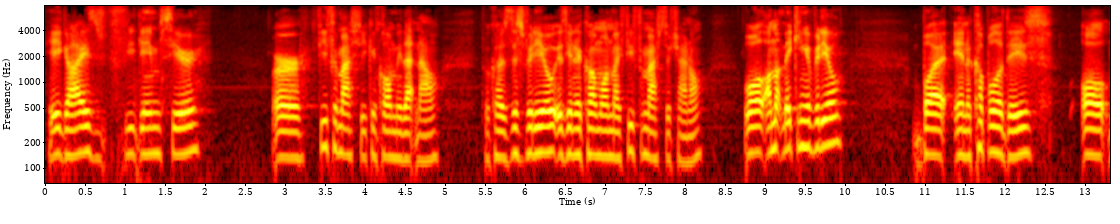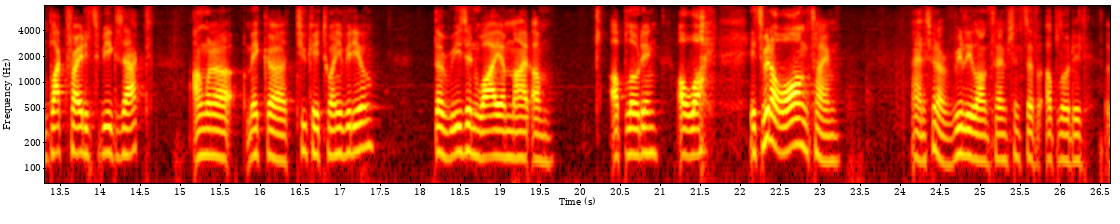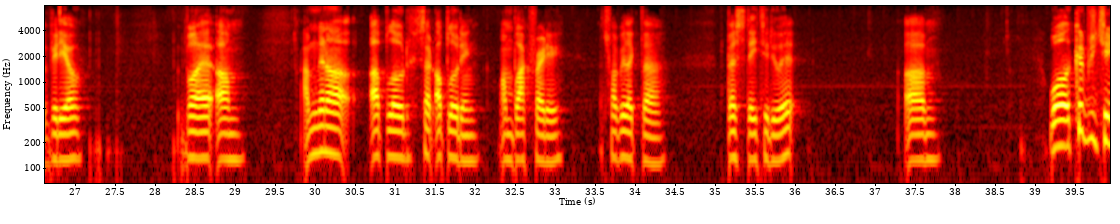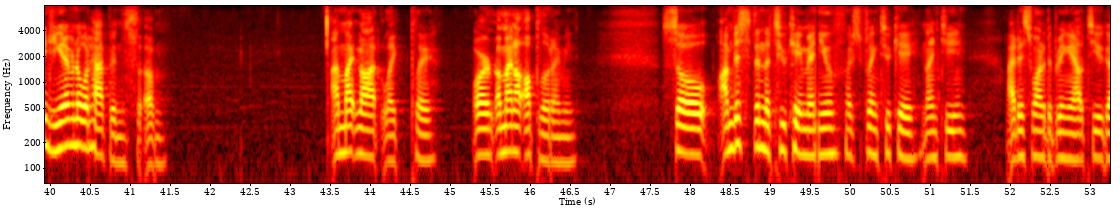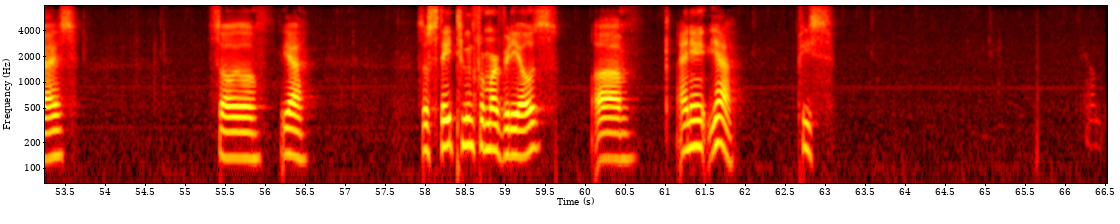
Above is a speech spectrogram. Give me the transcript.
Hey guys, V Gamez here, or FIFA Master, you can call me that now, because this video is gonna come on my FIFA Master channel. Well, I'm not making a video, but in a couple of days, all Black Friday to be exact, I'm gonna make a 2K20 video. The reason why I'm not um uploading a lot, it's been a long time, man, it's been a really long time since I've uploaded a video, but um. I'm gonna upload, start uploading on Black Friday. That's probably like the best day to do it. Um, well, it could be changing. You never know what happens. Um, I might not like play, or I might not upload. I mean. So I'm just in the 2K menu. I'm just playing 2K19. I just wanted to bring it out to you guys. So yeah. So stay tuned for more videos. Um, any, yeah. Peace.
